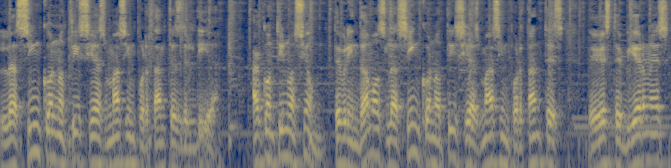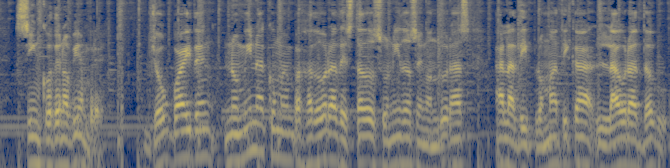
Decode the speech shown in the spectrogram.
las cinco noticias más importantes del día. A continuación, te brindamos las cinco noticias más importantes de este viernes 5 de noviembre. Joe Biden nomina como embajadora de Estados Unidos en Honduras a la diplomática Laura Dogu.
